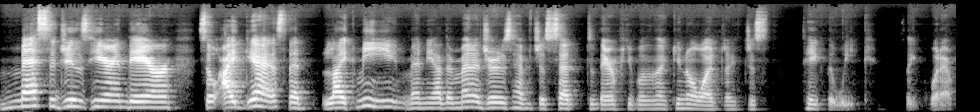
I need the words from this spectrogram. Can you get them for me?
messages here and there. So I guess that, like me, many other managers have just said to their people, like, you know what, like just take the week, like whatever.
